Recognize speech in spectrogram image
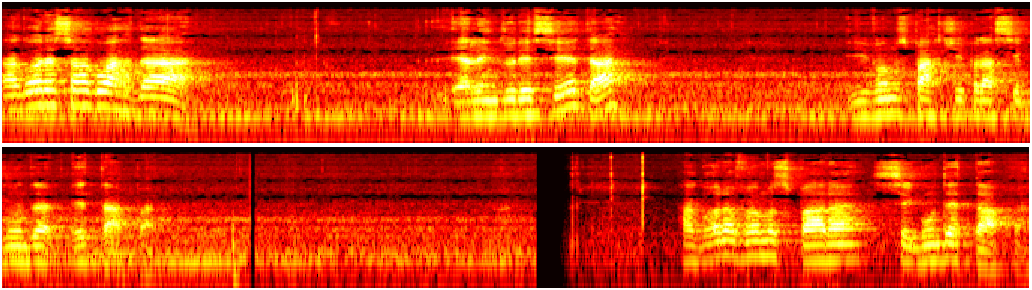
Agora é só aguardar ela endurecer, tá? E vamos partir para a segunda etapa. Agora vamos para a segunda etapa.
